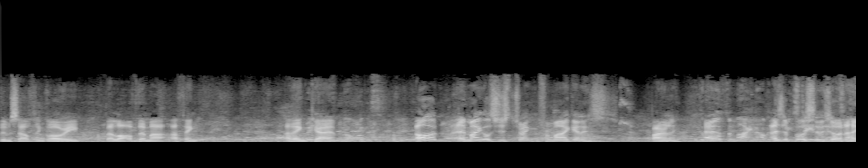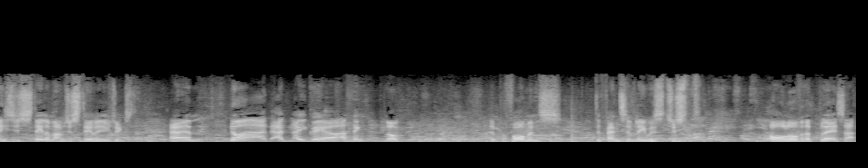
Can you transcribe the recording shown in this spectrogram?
themselves in glory. A lot of them, are, I think. I think. Um, oh, uh, Michael's just drank from my Guinness. Apparently, As opposed to mine, as opposed to his own, no, he's just stealing. I'm just stealing your drinks. Um, no, I, I, I agree. I, I think. Look, the performance defensively was just all over the place. I,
